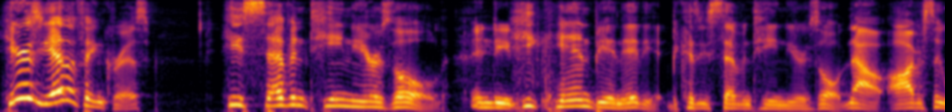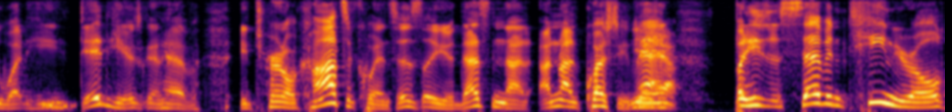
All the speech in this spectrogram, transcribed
Here's the other thing, Chris. He's 17 years old. Indeed. He can be an idiot because he's 17 years old. Now, obviously, what he Mm. did here is going to have eternal consequences. That's not. I'm not questioning that. Yeah. But he's a 17 year old,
